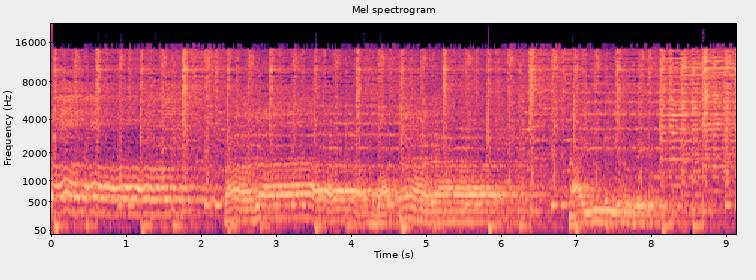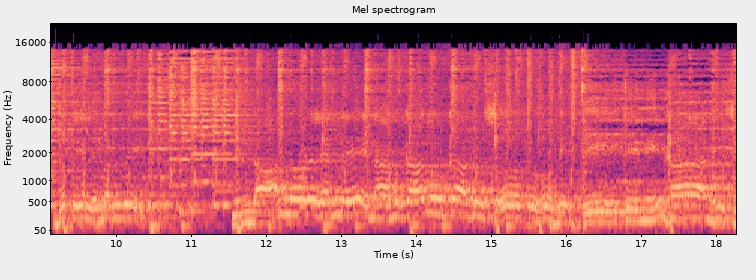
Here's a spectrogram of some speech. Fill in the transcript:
ತಾರಾ ತಾರಾ ಬಾ ತಾರಾ ನಾ ಇಲ್ಲೇ ಇರುವೆ ಜೊತೆಯಲ್ಲಿ ಬರುವೆ ನಿನ್ನ ನೋಡಲೆಂದೇ ನಾನು ಕಾದು ಕಾದು ಸೋತು ಹೋದೆ ಏಕೆ ನಿಧಾನಿಸಿ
